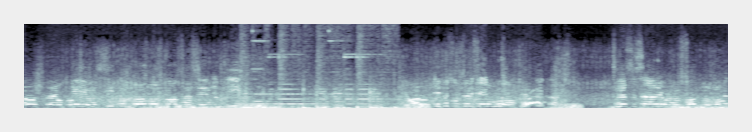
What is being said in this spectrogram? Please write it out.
não tive todas cosas en ti. Eu lo que eso es necessário para nós outros, não é?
